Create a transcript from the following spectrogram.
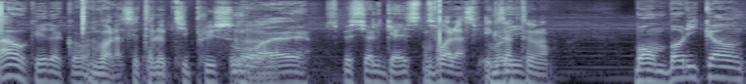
Ah ok, d'accord. Voilà, c'était le petit plus. euh, Ouais, spécial guest. Voilà, exactement. Bon, Body Count,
